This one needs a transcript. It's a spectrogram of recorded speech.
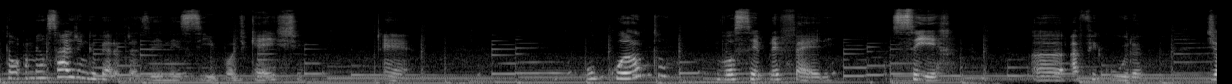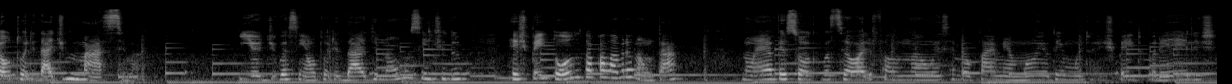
Então, a mensagem que eu quero trazer nesse podcast é o quanto você prefere ser uh, a figura de autoridade máxima? E eu digo assim, autoridade não no sentido respeitoso da palavra não, tá? Não é a pessoa que você olha e fala, não, esse é meu pai, minha mãe, eu tenho muito respeito por eles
